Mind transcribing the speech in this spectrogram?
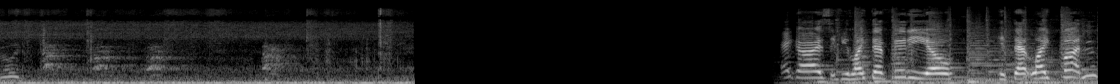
Really? Hey guys, if you like that video, hit that like button,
